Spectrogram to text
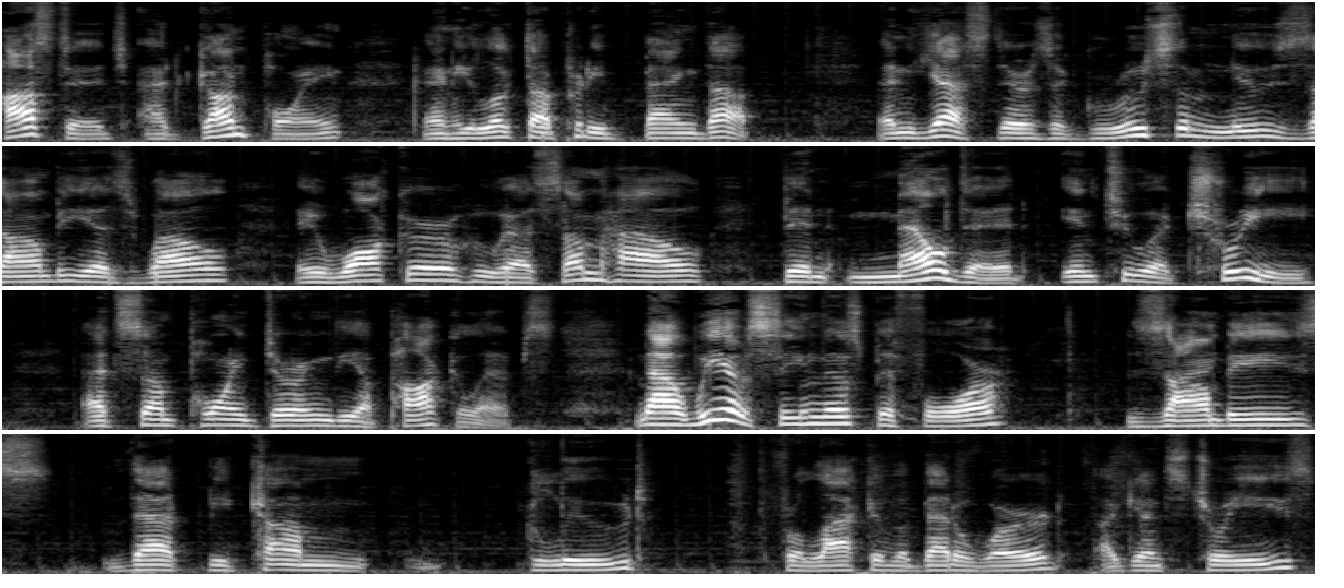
hostage at gunpoint, and he looked up pretty banged up. And yes, there's a gruesome new zombie as well, a walker who has somehow been melded into a tree at some point during the apocalypse. Now, we have seen this before zombies that become glued, for lack of a better word, against trees.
